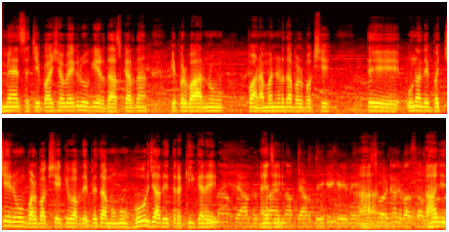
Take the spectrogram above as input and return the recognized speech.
ਮੈਂ ਸੱਚੇ ਪਾਤਸ਼ਾਹ ਵਾਹਿਗੁਰੂ ਅੱਗੇ ਅਰਦਾਸ ਕਰਦਾ ਕਿ ਪਰਿਵਾਰ ਨੂੰ ਭਾਣਾ ਮੰਨਣ ਦਾ ਬਲ ਬਖਸ਼ੇ ਤੇ ਉਹਨਾਂ ਦੇ ਬੱਚੇ ਨੂੰ ਬਲ ਬਖਸ਼ੇ ਕਿ ਉਹ ਆਪਣੇ ਪਿਤਾ ਵਾਂਗੂ ਹੋਰ ਜ਼ਿਆਦਾ ਤਰੱਕੀ ਕਰੇ। ਹੈ ਜੀ ਇੰਨਾ ਪਿਆਰ ਦੇ ਕੇ ਗਏ ਨੇ ਸਵਰਗਾਂ 'ਚ ਵਸਾ ਹਾਂਜੀ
